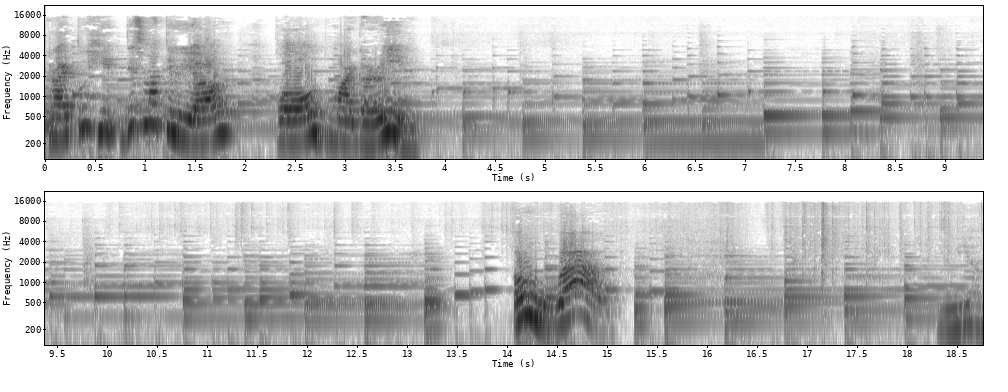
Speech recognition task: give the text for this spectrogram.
try to heat this material called margarine. Oh, wow! Yeah.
